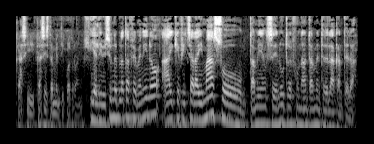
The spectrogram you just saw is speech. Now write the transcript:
casi, casi está en 24 años. ¿Y en División de Plata Femenino hay que fichar ahí más o también se nutre fundamentalmente de la cantera?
